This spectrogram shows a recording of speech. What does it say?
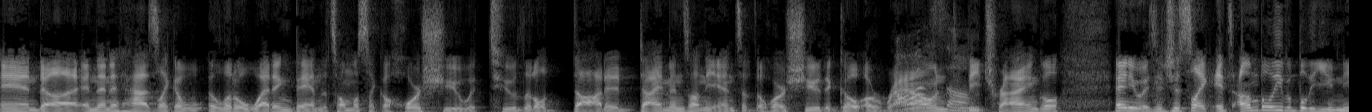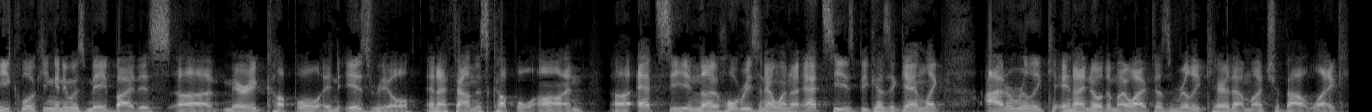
and uh, and then it has like a, a little wedding band that's almost like a horseshoe with two little dotted diamonds on the ends of the horseshoe that go around Awesome. the triangle. Anyways, it's just like it's unbelievably unique looking, and it was made by this uh, married couple in Israel. And I found this couple on uh, Etsy, and the whole reason I went on Etsy is because again, like I don't really, ca- and I know that my wife doesn't really care that much about like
